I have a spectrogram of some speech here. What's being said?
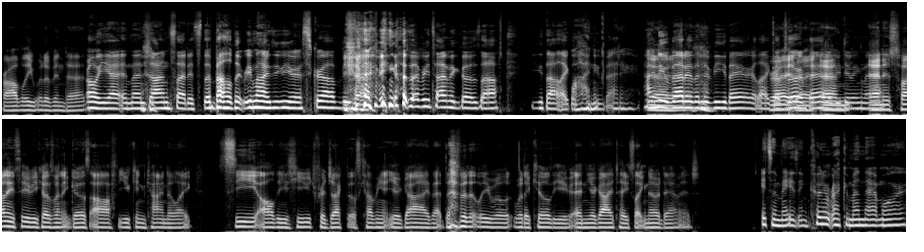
probably would have been dead. Oh yeah, and then John said it's the bell that reminds you you're a scrub Yeah. because, because every time it goes off, you thought like, well, I knew better. I Yeah, knew yeah. better than to be there, like Right, absorb right. that or be And- doing that. And it's funny too because when it goes off, you can kind of like see all these huge projectiles coming at your guy that definitely will would have killed you, and your guy takes like no damage. It's amazing. Couldn't recommend that more.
